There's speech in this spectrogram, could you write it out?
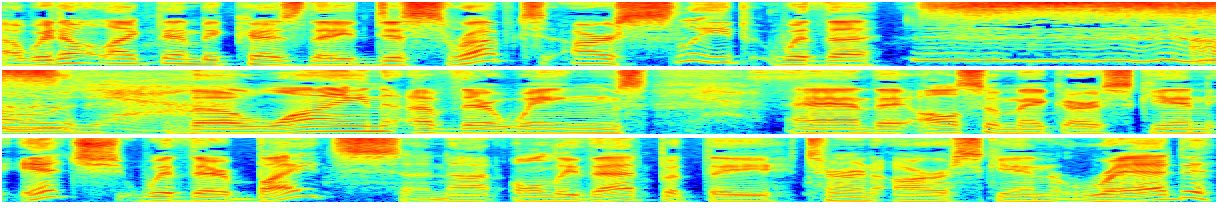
uh, we don't like them because they disrupt our sleep with the Oh, yeah. the whine of their wings. And they also make our skin itch with their bites. And not only that, but they turn our skin red.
